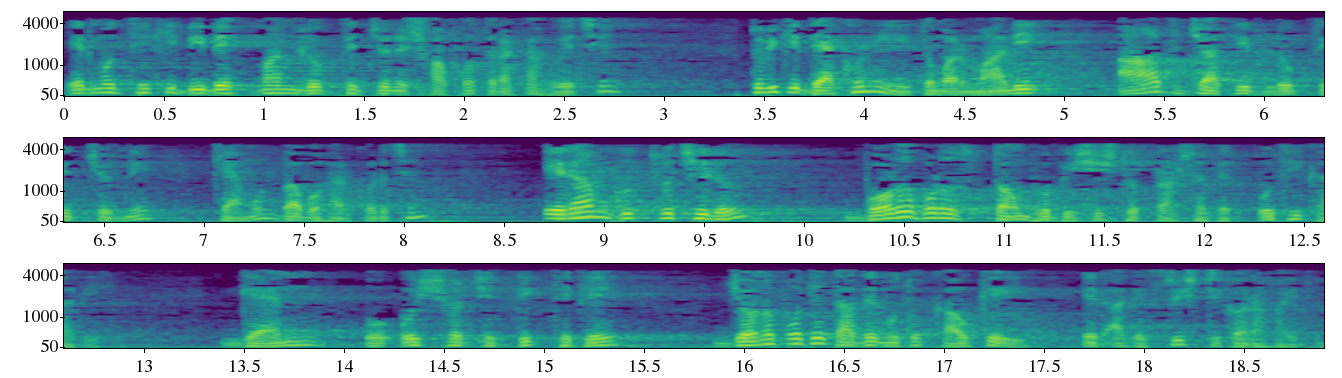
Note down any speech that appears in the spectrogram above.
এর মধ্যে কি বিবেকমান লোকদের জন্য শপথ রাখা হয়েছে? তুমি কি দেখনি তোমার মালিক আদ জাতির লোকদের জন্য কেমন ব্যবহার করেছেন? এরাম গুত্র ছিল বড় বড় স্তম্ভ বিশিষ্ট প্রাসাদের অধিকারী, জ্ঞান ও ঐশ্বর্যের দিক থেকে জনপদে তাদের মতো কাউকেই এর আগে সৃষ্টি করা হয়নি।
